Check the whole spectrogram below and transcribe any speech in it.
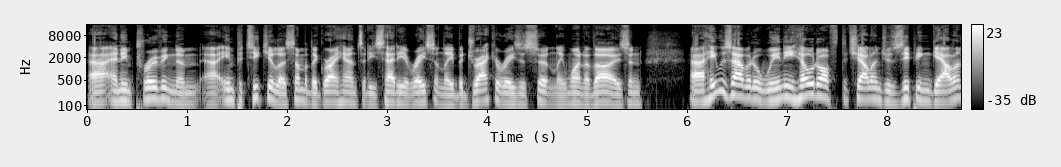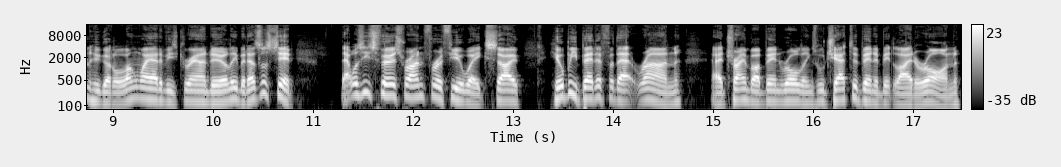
uh, and improving them, uh, in particular, some of the greyhounds that he's had here recently. But Dracarys is certainly one of those. And uh, he was able to win. He held off the challenger Zipping Galon, who got a long way out of his ground early. But as I said, that was his first run for a few weeks, so he'll be better for that run. Uh, trained by Ben Rawlings. We'll chat to Ben a bit later on.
